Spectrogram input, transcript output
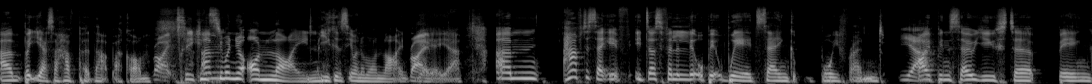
Um, but yes, I have put that back on. Right. So you can see when you're online. You can see when I'm online. Right. Yeah, yeah, yeah. Um, I have to say, it, it does feel a little bit weird saying boyfriend. Yeah. I've been so used to being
